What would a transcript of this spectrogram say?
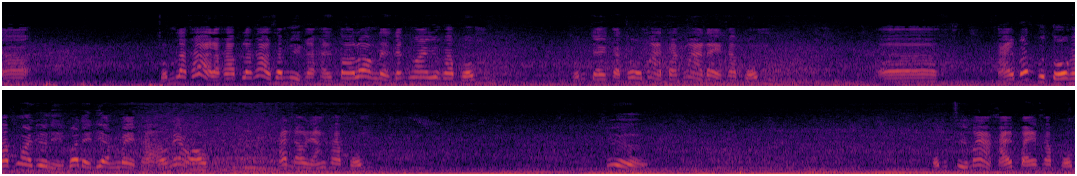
ก็สมราคาแหละครับ ราคาสำนีกับให้ต่อร่องได้จักหน้อยอยู่ครับ ผม สนใจกับโทรมาทักมาได้ครับ ผมเอ่อ ขายบัดกุโตครับว่าอยู่นี่ว่ได้เลี้ยงไม่ถ้าเอาแนวเอาท่านเอาอย่างครับผมชื่อผมซื้อมาขายไปครับ ผม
